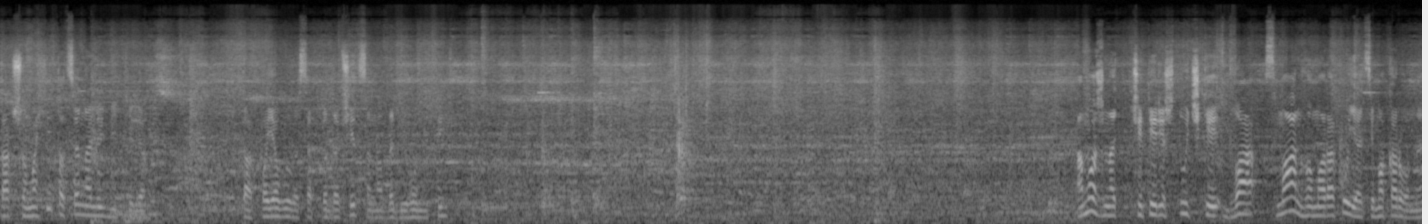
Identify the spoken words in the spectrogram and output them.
Так що мохіто це на любителя. Так, появилася продавчиця, треба бігом йти. А можна 4 штучки, 2 з манго, маракуя, ці макарони.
